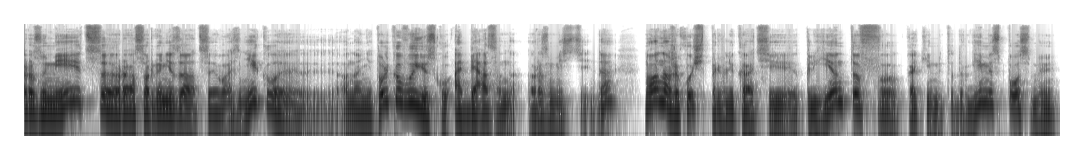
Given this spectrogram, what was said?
разумеется, раз организация возникла, она не только вывеску обязана разместить, да, но она же хочет привлекать и клиентов какими-то другими способами.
